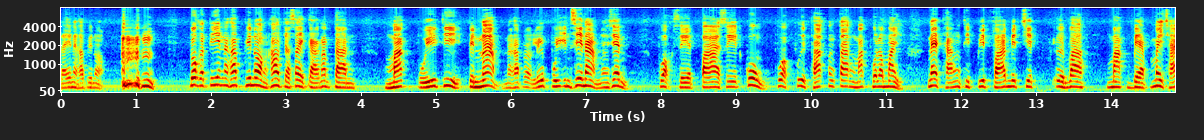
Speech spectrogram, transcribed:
ใดนะครับ พี่น้อง ปกตินะครับ พี่น้องเขาจะใส่กากน้ำตาลมักปุ๋ยที่เป็นน้ำนะครับ หรือปุ๋ยอินทรีย์น้ำอย่างเช่น พวกเศษปลาเศษกุ้ง พวกพืชผักต่างๆ มักผลไม้ในถังที่ปิดฝาเม็ดชิดเอื่นว่าหมักแบบไม่ใช้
